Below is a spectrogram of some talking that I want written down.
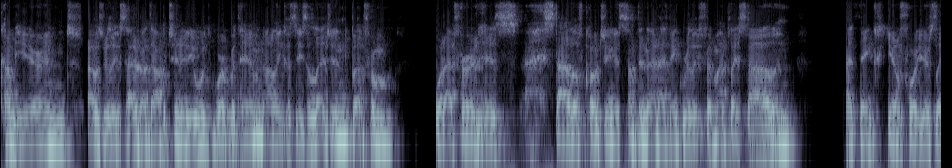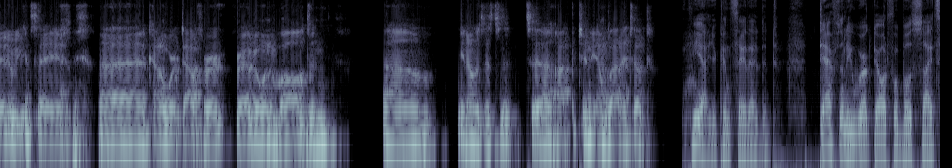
come here, and I was really excited about the opportunity to work with him, not only because he's a legend, but from what I've heard, his style of coaching is something that I think really fit my play style. And I think, you know, four years later, we can say uh, kind of worked out for, for everyone involved. And, um, you know, it's, it's, it's an opportunity I'm glad I took. Yeah, you can say that it definitely worked out for both sides.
